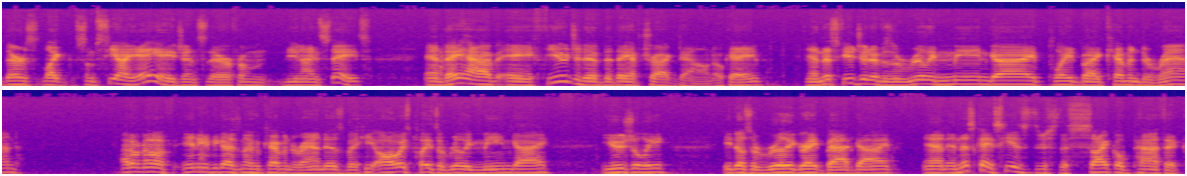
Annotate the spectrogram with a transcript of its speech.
there's like some CIA agents there from the United States and they have a fugitive that they have tracked down, okay? And this fugitive is a really mean guy played by Kevin Durand. I don't know if any of you guys know who Kevin Durand is, but he always plays a really mean guy. Usually, he does a really great bad guy. And in this case, he is just the psychopathic,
